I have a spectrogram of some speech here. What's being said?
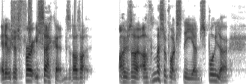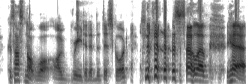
and it was just thirty seconds, and I was like, I was like, I must have watched the um, spoiler because that's not what I read reading in the Discord. so um, yeah,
